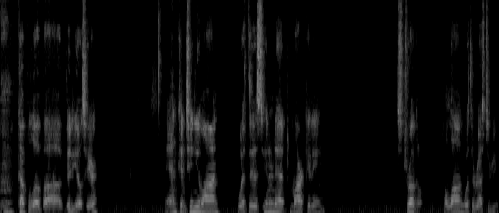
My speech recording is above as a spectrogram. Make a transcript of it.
couple of uh, videos here and continue on with this internet marketing struggle along with the rest of you.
